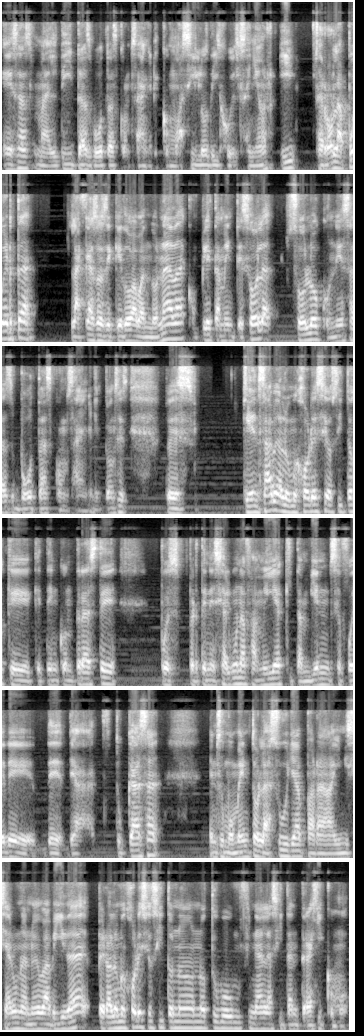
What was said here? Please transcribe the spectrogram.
esas malditas botas con sangre, como así lo dijo el señor, y cerró la puerta la casa se quedó abandonada, completamente sola, solo con esas botas con sangre. Entonces, pues, quién sabe, a lo mejor ese osito que, te encontraste, pues pertenecía a alguna familia que también se fue de, de, tu casa, en su momento la suya, para iniciar una nueva vida, pero a lo mejor ese osito no, no tuvo un final así tan trágico como,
